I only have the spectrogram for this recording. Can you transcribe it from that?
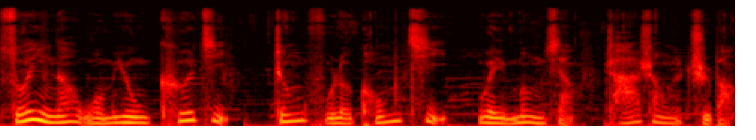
所以呢，我们用科技征服了空气，为梦想插上了翅膀。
